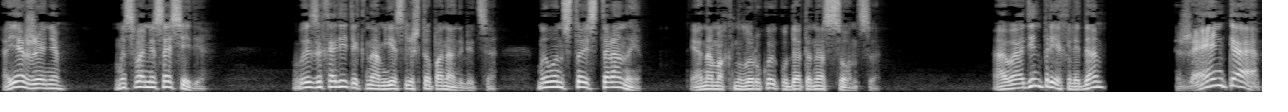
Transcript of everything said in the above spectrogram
«А я Женя. Мы с вами соседи. Вы заходите к нам, если что понадобится. Мы вон с той стороны». И она махнула рукой куда-то на солнце. «А вы один приехали, да?» «Женька!»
